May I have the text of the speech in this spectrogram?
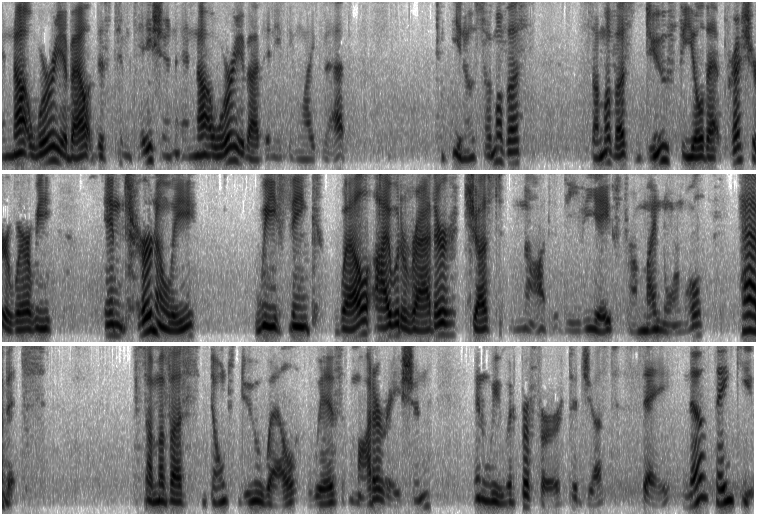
and not worry about this temptation and not worry about anything like that. You know, some of us some of us do feel that pressure where we internally we think, well, I would rather just not deviate from my normal habits. Some of us don't do well with moderation, and we would prefer to just say, no, thank you.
